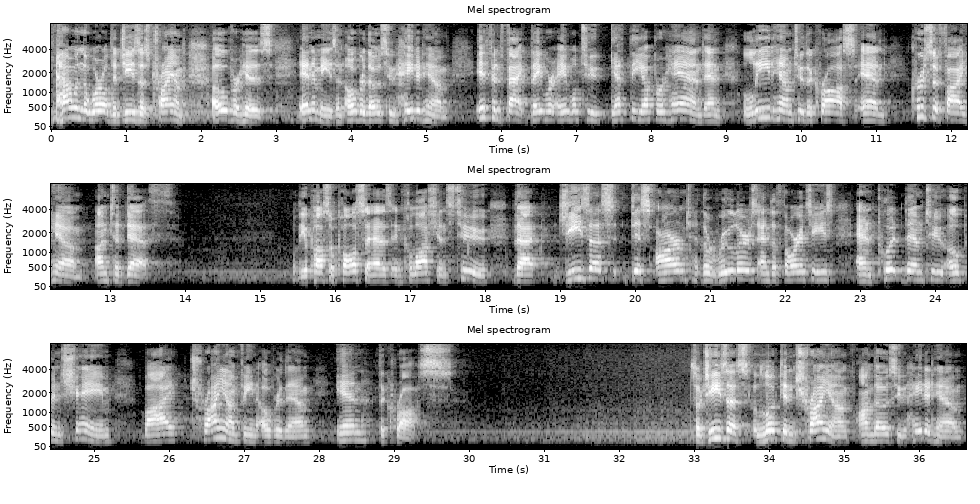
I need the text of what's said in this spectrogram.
How in the world did Jesus triumph over his enemies and over those who hated him if in fact they were able to get the upper hand and lead him to the cross and Crucify him unto death. Well, the Apostle Paul says in Colossians 2 that Jesus disarmed the rulers and authorities and put them to open shame by triumphing over them in the cross. So Jesus looked in triumph on those who hated him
